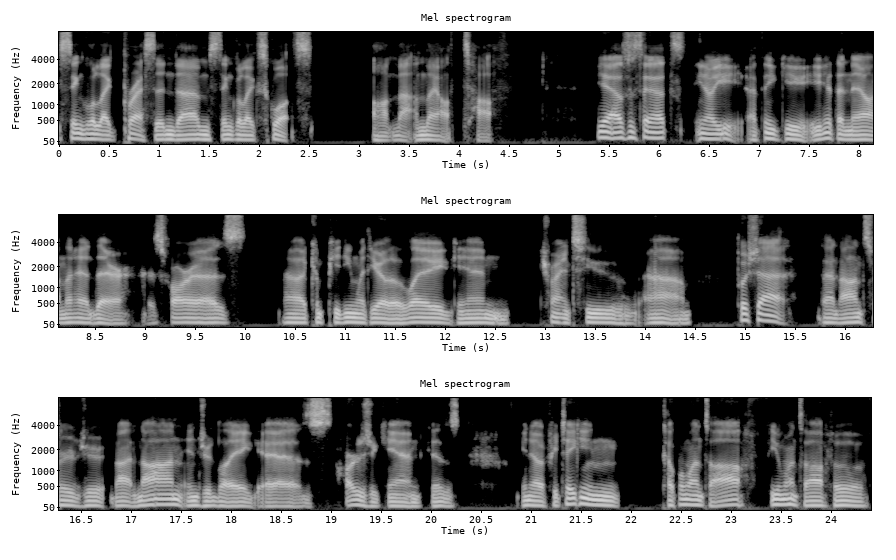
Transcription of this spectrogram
single leg press and um, single leg squats aren't that, and they are tough. Yeah, I was gonna say that's you know you, I think you, you hit the nail on the head there as far as uh, competing with your other leg and trying to um, push that that non-surgery that non-injured leg as hard as you can because you know if you're taking a couple months off, a few months off of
